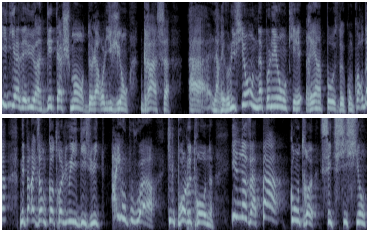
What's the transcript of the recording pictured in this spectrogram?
il y avait eu un détachement de la religion grâce à à la Révolution, Napoléon qui réimpose le concordat, mais par exemple contre Louis XVIII arrive au pouvoir, qu'il prend le trône, il ne va pas contre cette scission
